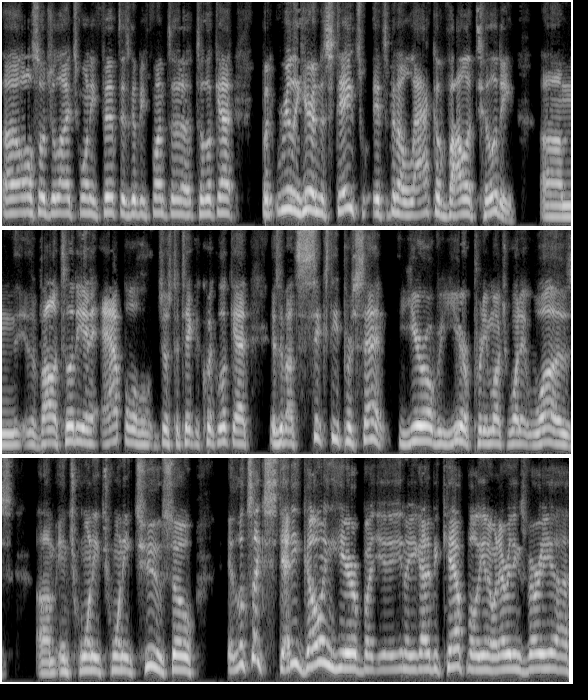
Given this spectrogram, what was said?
uh, also July twenty fifth is going to be fun to to look at. But really, here in the states, it's been a lack of volatility. Um, the volatility in Apple, just to take a quick look at, is about 60% year over year, pretty much what it was um, in 2022. So it looks like steady going here, but you, you know, you got to be careful, you know, when everything's very, uh,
